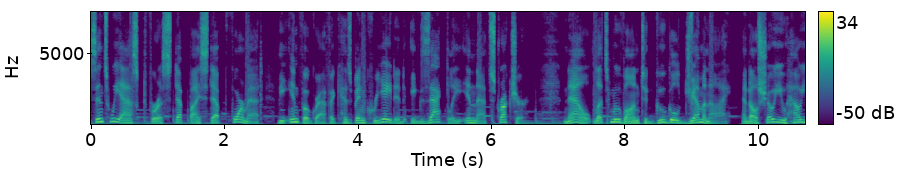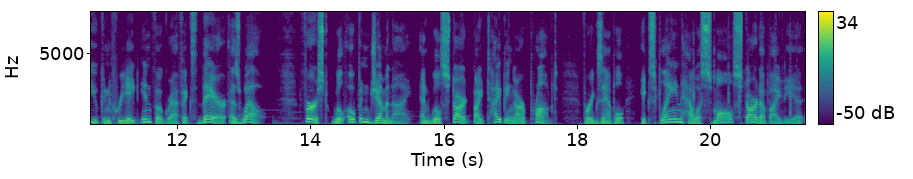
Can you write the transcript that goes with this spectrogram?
Since we asked for a step-by-step -step format, the infographic has been created exactly in that structure. Now let's move on to Google Gemini, and I'll show you how you can create infographics there as well. First, we'll open Gemini and we'll start by typing our prompt. For example, explain how a small startup idea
